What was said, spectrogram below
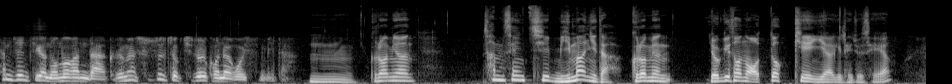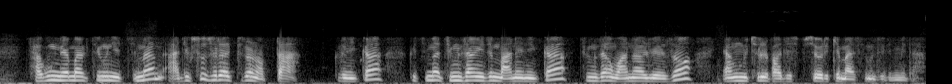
3cm가 넘어간다. 그러면 수술적 치료를 권하고 있습니다. 음, 그러면 3cm 미만이다. 그러면 여기서는 어떻게 이야기를 해주세요? 자궁 내막증은 있지만 아직 수술할 필요는 없다. 그러니까 그렇지만 증상이 좀 많으니까 증상 완화를 위해서 약물 치료를 받으십시오. 이렇게 말씀을 드립니다.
